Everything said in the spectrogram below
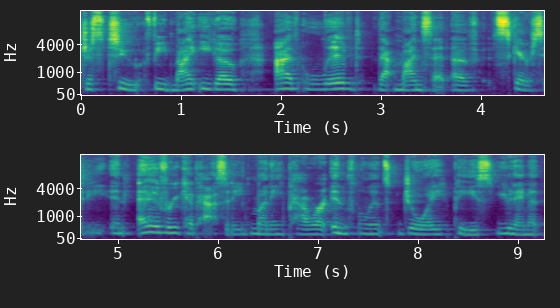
just to feed my ego. I've lived that mindset of scarcity in every capacity money, power, influence, joy, peace, you name it.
